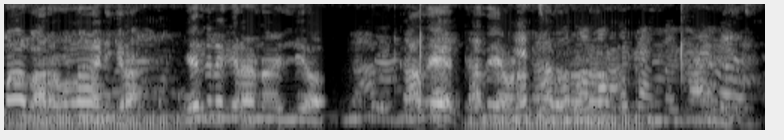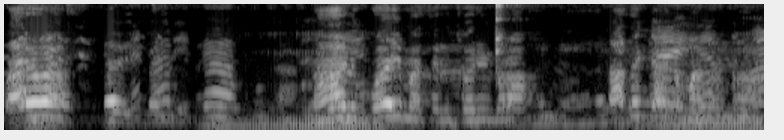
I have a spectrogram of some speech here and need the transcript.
சும்மா வரவங்களாம் அடிக்கிறான். எதுல இருக்கிறானோ இல்லையோ? கதை கதை வரவ நாலு கோய் மசல் சொல்லிக்கிறோம் கதை கேட்க மாட்டேங்கிறான்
